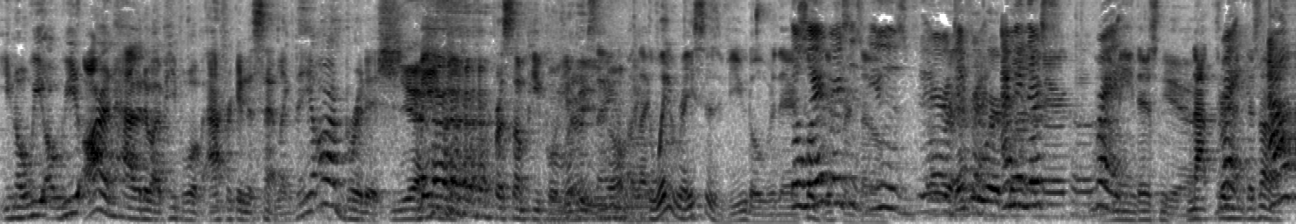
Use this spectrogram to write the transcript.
you know we are, we are inhabited by people of African descent. Like they are British, Yeah. maybe for some people. You know what I'm saying? you know? Like, Like the way race is viewed over there. the is so way different, race is though. viewed is very Over different. I mean, there's America. right. I mean, there's Yeah. not three. Right. There's not I a don't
